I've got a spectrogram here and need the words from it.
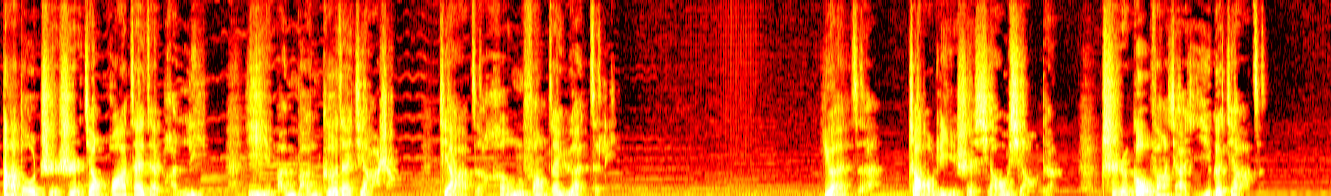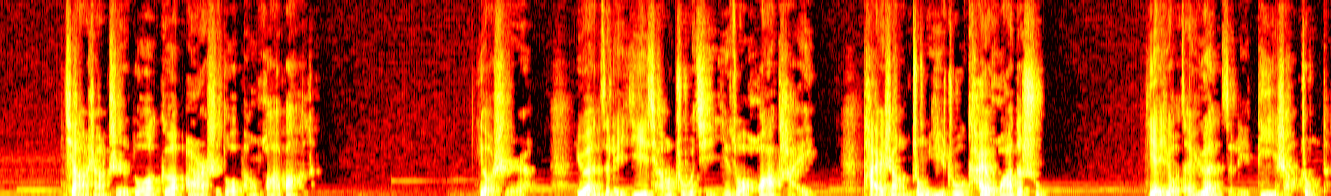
大都只是将花栽在盆里，一盆盆搁在架上，架子横放在院子里。院子照例是小小的，只够放下一个架子，架上至多搁二十多盆花罢了。有时。院子里一墙筑起一座花台，台上种一株开花的树，也有在院子里地上种的，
